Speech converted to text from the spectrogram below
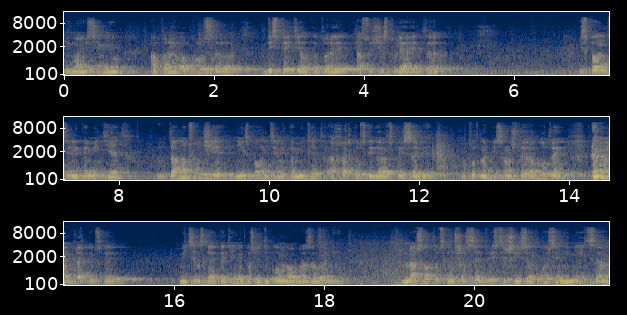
и мою семью. А второй вопрос – беспредел, который осуществляет э, исполнительный комитет, в данном случае не исполнительный комитет, а Харьковский городской совет. Вот тут написано, что я работаю в Харьковской медицинской академии после дипломного образования. На Салтовском шоссе 268 имеется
